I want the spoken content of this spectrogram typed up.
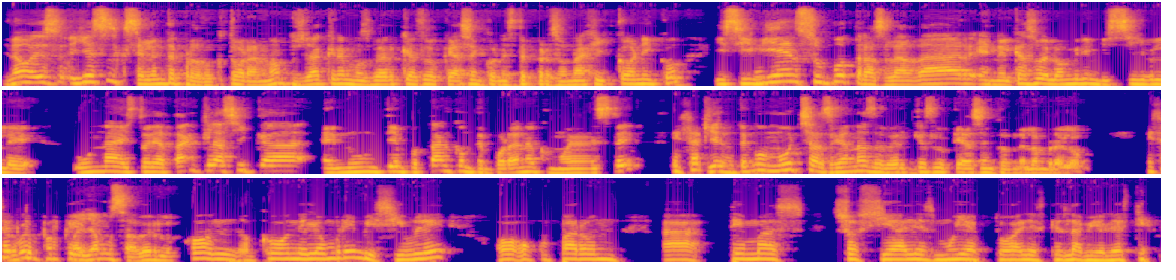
No, es, ella es excelente productora, ¿no? Pues ya queremos ver qué es lo que hacen con este personaje icónico. Y si bien supo trasladar, en el caso del hombre invisible, una historia tan clásica en un tiempo tan contemporáneo como este. Exacto. Tengo muchas ganas de ver qué es lo que hacen con el hombre lobo. Exacto, porque vayamos a verlo. Con, con el hombre invisible ocuparon a temas sociales muy actuales, que es la violencia,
